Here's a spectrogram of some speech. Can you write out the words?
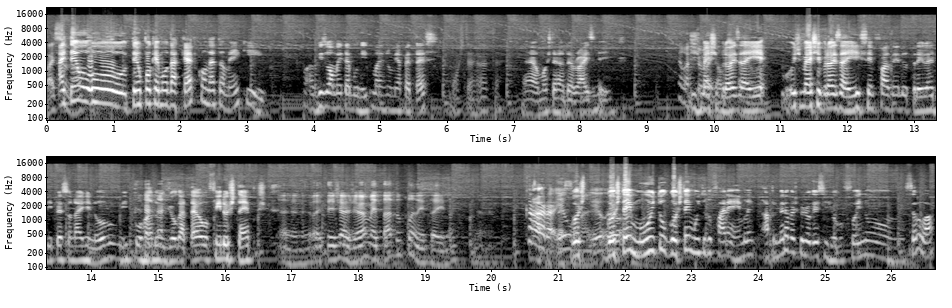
Faz Aí tem não. o, o- tem o Pokémon da Capcom, né, também, que visualmente é bonito, mas não me apetece. Monster Hunter. É, o Monster Hunter Rise aí. Eu acho Smash legal Bros aí, caramba. o Smash Bros aí sempre fazendo trailer de personagem novo, empurrando o jogo até o fim dos tempos. É, vai ter já já metade do planeta aí, né? Cara, Ah, eu, Gost- eu, gostei muito, gostei muito do Fire Emblem. A primeira vez que eu joguei esse jogo foi no, no celular.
